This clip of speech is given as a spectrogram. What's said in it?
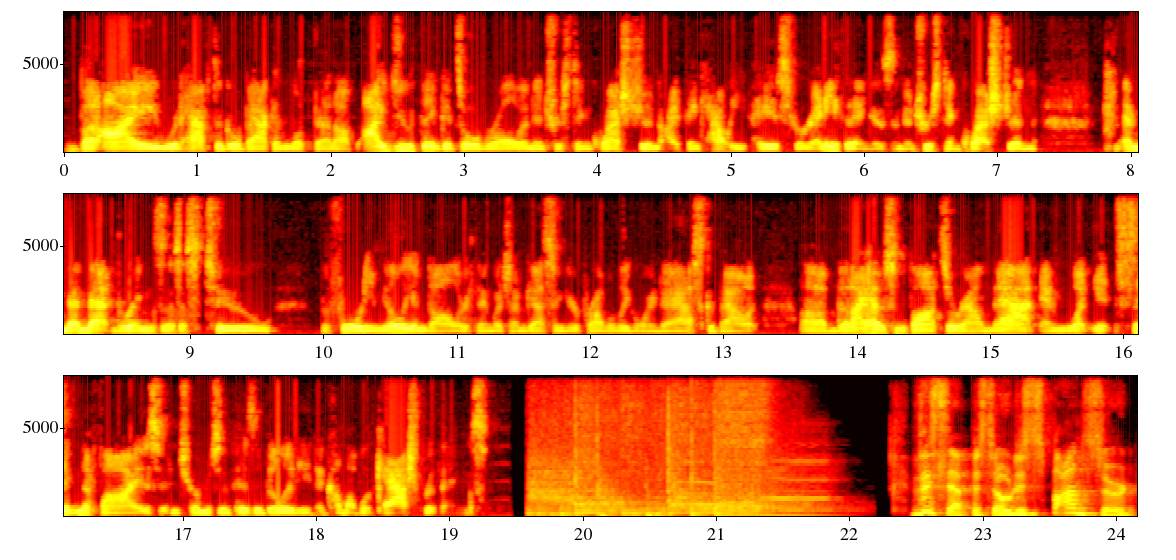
but I would have to go back and look that up. I do think it's overall an interesting question. I think how he pays for anything is an interesting question. And then that brings us to the $40 million thing, which I'm guessing you're probably going to ask about. Uh, but I have some thoughts around that and what it signifies in terms of his ability to come up with cash for things. This episode is sponsored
